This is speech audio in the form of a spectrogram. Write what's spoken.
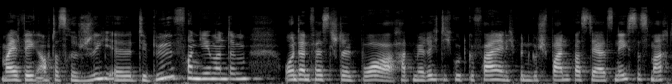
meinetwegen auch das Regiedebüt äh, von jemandem und dann feststellt, boah, hat mir richtig gut gefallen, ich bin gespannt, was der als nächstes macht.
